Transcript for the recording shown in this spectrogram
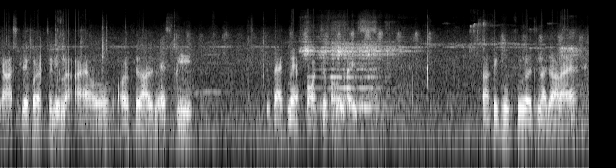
यहाँ से देखो एक्चुअली मैं आया हूँ और फ़िलहाल मैं इसकी बैक में पहुँच चुका हूँ गाइस काफ़ी खूबसूरत नज़ारा है।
